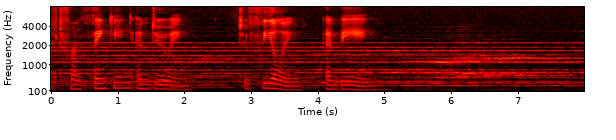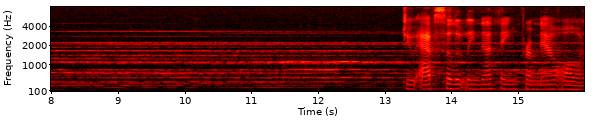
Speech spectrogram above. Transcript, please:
Shift from thinking and doing to feeling and being. Do absolutely nothing from now on.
